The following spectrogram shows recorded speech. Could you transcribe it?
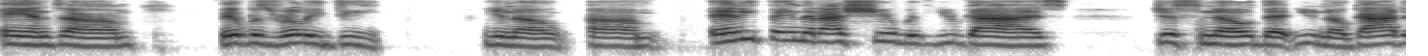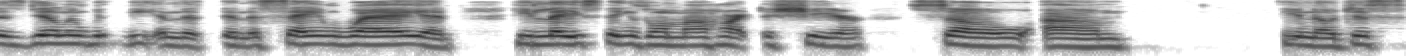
and um, it was really deep. You know, um, anything that I share with you guys, just know that you know God is dealing with me in the in the same way, and He lays things on my heart to share. So, um, you know, just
